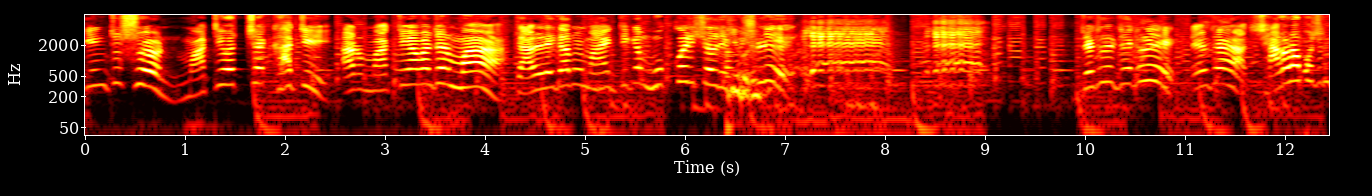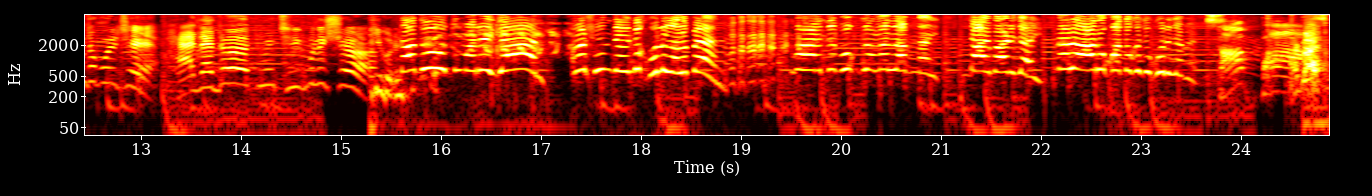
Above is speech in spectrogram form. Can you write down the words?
কিন্তু শোন মাটি হচ্ছে খাঁটি আর মাটি আমাদের মা তার লেগে আমি মায়ের দিকে মুখ করে চলি বুঝলি? দেখলি দেখলে এটা ছাগলা পর্যন্ত বলছে। হ্যাঁ দাদু তুমি ঠিক বলিস দাদু তোমার এই গান আমার শুনতে তো খুলে গেল প্যান। বাড়িতে বুক আমার লাভ নাই। যাই বাড়ি যাই নাহলে আরও কত কিছু ঘুরে যাবে। যাচ্ছে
